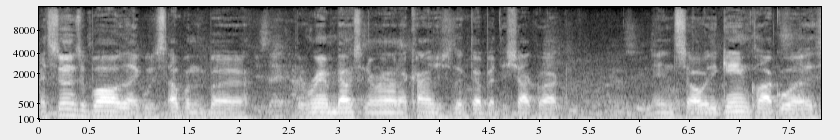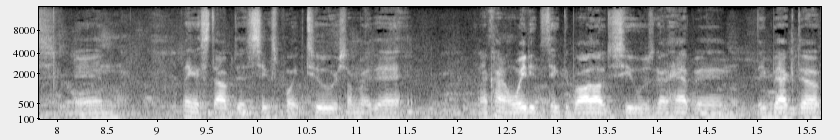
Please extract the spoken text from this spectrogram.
As soon as the ball like was up on the, uh, the rim bouncing around, I kind of just looked up at the shot clock and saw where the game clock was. And I think it stopped at 6.2 or something like that. And I kind of waited to take the ball out to see what was going to happen. They backed up.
